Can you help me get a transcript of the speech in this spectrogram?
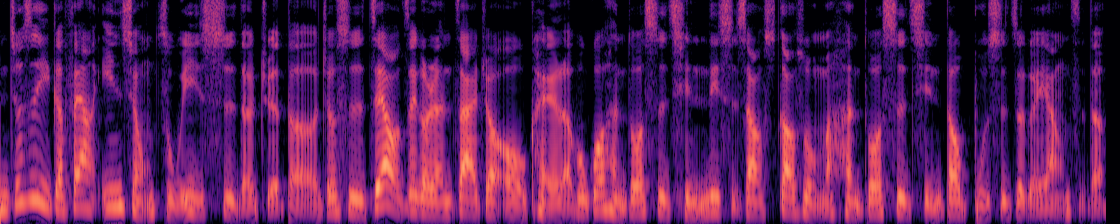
你就是一个非常英雄主义式的，觉得就是只要有这个人在就 OK 了。不过很多事情历史上告诉我们，很多事情都不是这个样子的。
